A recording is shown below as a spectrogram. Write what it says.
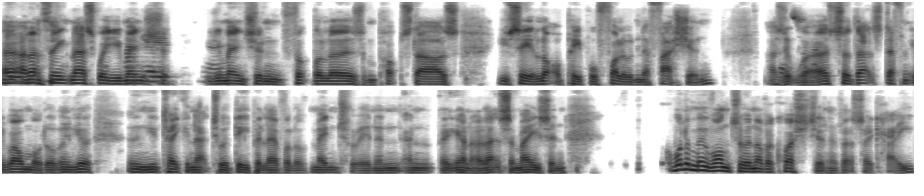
Uh, and I think that's where you mentioned yeah. You mentioned footballers and pop stars. You see a lot of people following the fashion, as that's it were. Right. So that's definitely role model. I mean, you're and you're taking that to a deeper level of mentoring, and and you know that's amazing. I want to move on to another question, if that's okay.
